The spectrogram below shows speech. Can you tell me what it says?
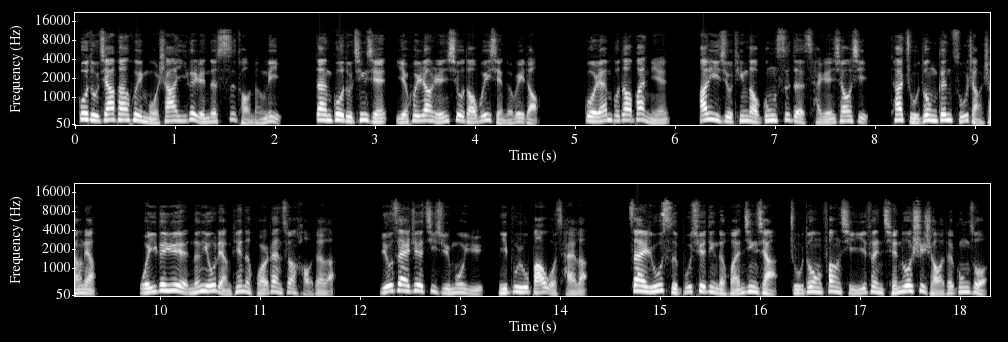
过度加班会抹杀一个人的思考能力，但过度清闲也会让人嗅到危险的味道。果然，不到半年，阿丽就听到公司的裁员消息，她主动跟组长商量。我一个月能有两天的活儿干算好的了，留在这继续摸鱼，你不如把我裁了。在如此不确定的环境下，主动放弃一份钱多事少的工作，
